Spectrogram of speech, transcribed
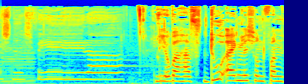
mich nicht wieder. Lioba, hast du eigentlich schon von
